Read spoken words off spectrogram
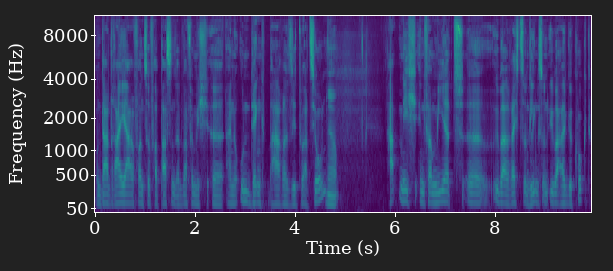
Und da drei Jahre von zu verpassen, das war für mich äh, eine undenkbare Situation. Ja. Hab mich informiert, äh, überall rechts und links und überall geguckt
